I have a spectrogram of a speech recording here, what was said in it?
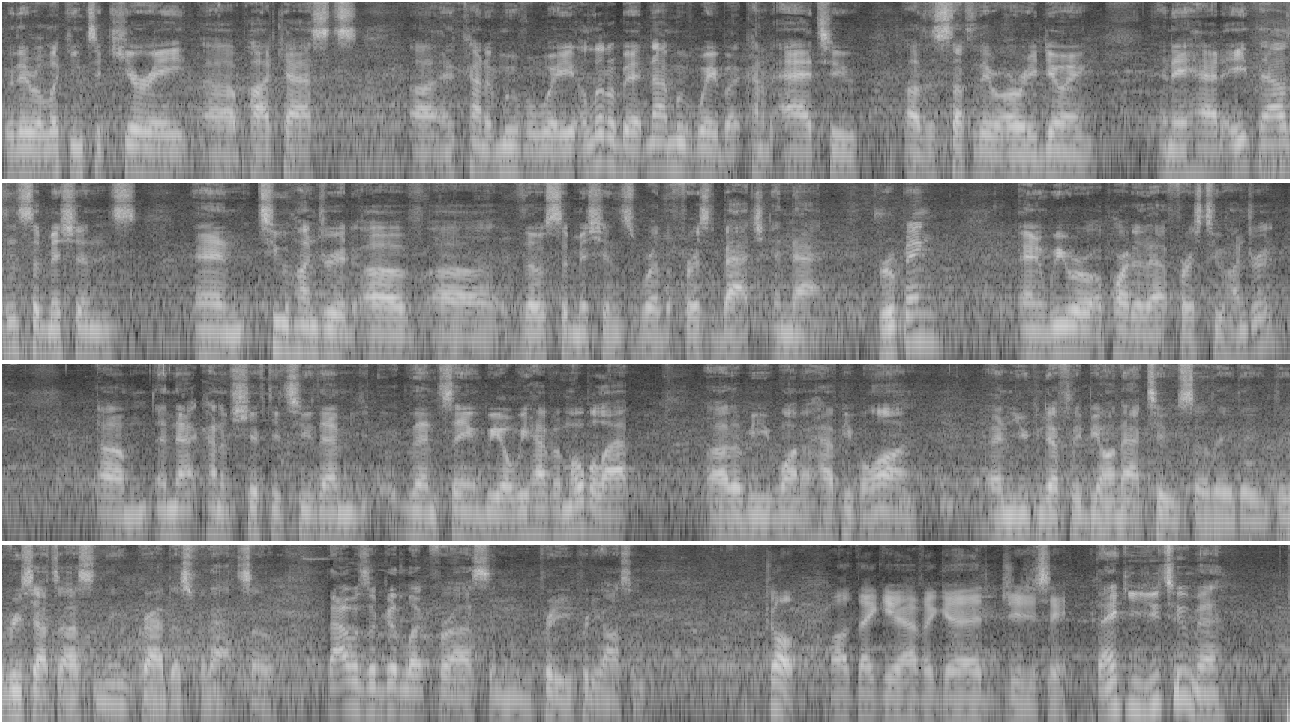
where they were looking to curate uh, podcasts uh, and kind of move away a little bit, not move away, but kind of add to uh, the stuff that they were already doing. And they had 8,000 submissions, and 200 of uh, those submissions were the first batch in that grouping, and we were a part of that first 200 um, and that kind of shifted to them then saying we oh, we have a mobile app uh, that we want to have people on, and you can definitely be on that too. So they, they, they reached out to us and they grabbed us for that. So that was a good look for us and pretty pretty awesome. Cool. Well, thank you. Have a good GDC. Thank you. You too, man.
